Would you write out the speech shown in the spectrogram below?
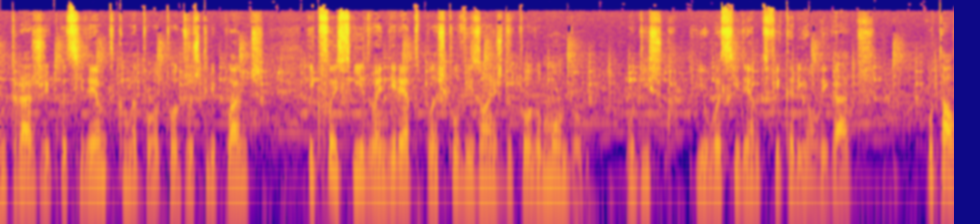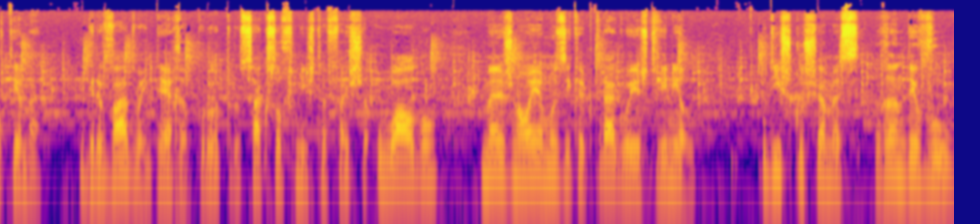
Um trágico acidente que matou todos os tripulantes e que foi seguido em direto pelas televisões de todo o mundo. O disco e o acidente ficariam ligados. O tal tema, gravado em terra por outro saxofonista, fecha o álbum, mas não é a música que trago a este vinil. O disco chama-se Rendezvous,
